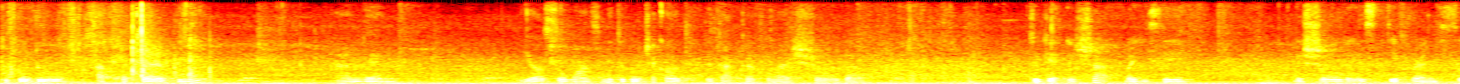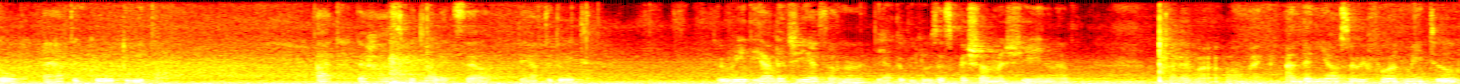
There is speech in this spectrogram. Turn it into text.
to go do aquatherapy, and then he also wants me to go check out the doctor for my shoulder to get the shot. But he said the shoulder is different, so I have to go do it at the hospital itself. They have to do it the radiology or something. They have to use a special machine or whatever. Oh my! And then he also referred me to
